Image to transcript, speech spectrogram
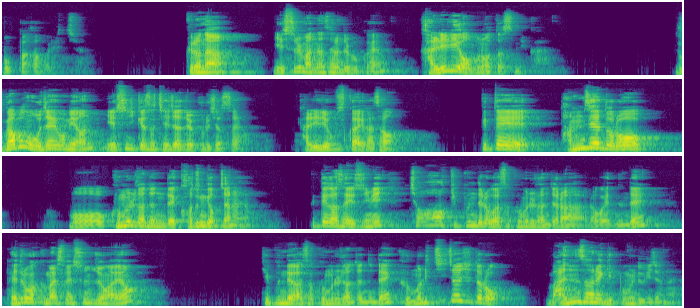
못 박아 버렸죠. 그러나 예수를 만난 사람들 볼까요? 갈릴리 어부는 어떻습니까? 누가복음 5장에 보면 예수님께서 제자들을 부르셨어요. 갈릴리 호숫가에 가서 그때 밤새도록 뭐 그물을 던졌는데 거둔 게 없잖아요. 그때 가서 예수님이 저 깊은 데로 가서 그물을 던져라라고 했는데 베드로가 그 말씀에 순종하여 깊은 데 가서 그물을 던졌는데 그물이 찢어지도록 만선의 기쁨을 누리잖아요.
